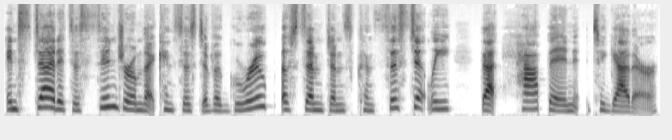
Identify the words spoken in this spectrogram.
Instead, it's a syndrome that consists of a group of symptoms consistently that happen together.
